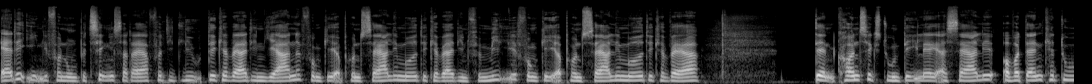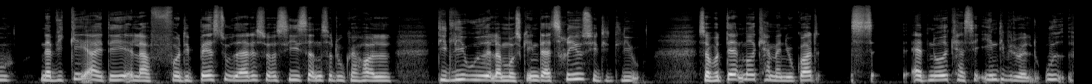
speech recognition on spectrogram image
er det egentlig for nogle betingelser, der er for dit liv? Det kan være, at din hjerne fungerer på en særlig måde, det kan være, at din familie fungerer på en særlig måde, det kan være, den kontekst, du er en del af, er særlig, og hvordan kan du navigere i det, eller få det bedste ud af det, så at sige, sådan, så du kan holde dit liv ud, eller måske endda trives i dit liv. Så på den måde kan man jo godt at noget kan se individuelt ud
